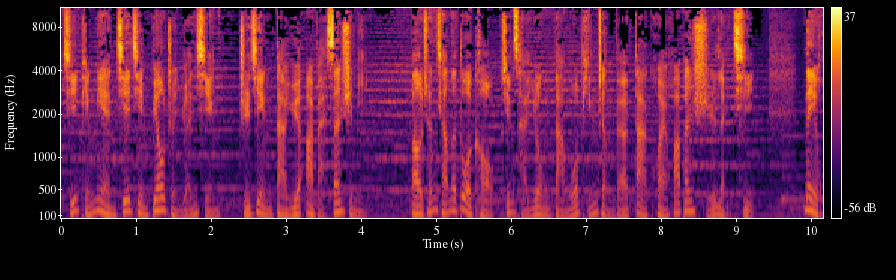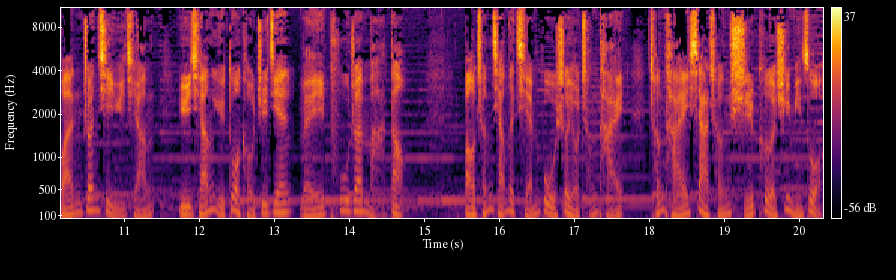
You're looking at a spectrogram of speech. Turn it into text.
其平面接近标准圆形，直径大约二百三十米。宝城墙的垛口均采用打磨平整的大块花斑石垒砌，内环砖砌雨墙，雨墙与垛口之间为铺砖马道。宝城墙的前部设有城台，城台下呈石刻须弥座，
